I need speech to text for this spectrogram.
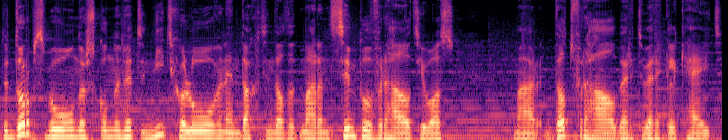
De dorpsbewoners konden het niet geloven en dachten dat het maar een simpel verhaaltje was. Maar dat verhaal werd werkelijkheid.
